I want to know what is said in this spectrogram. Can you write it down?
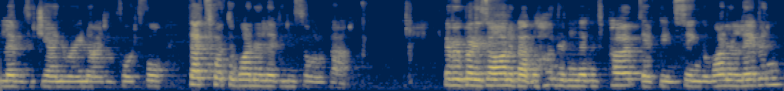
11th of January 1944. That's what the 111 is all about. Everybody's on about the 111th Pope. They've been seeing the 111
